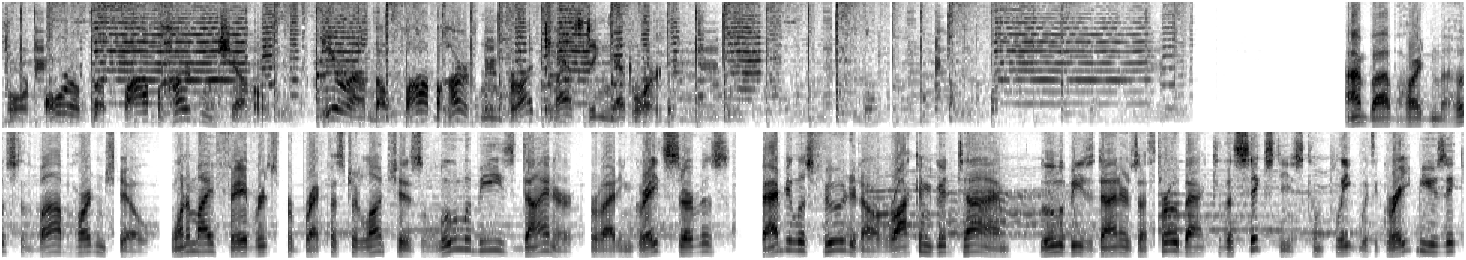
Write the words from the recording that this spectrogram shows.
For more of the Bob Harden Show here on the Bob Harden Broadcasting Network. I'm Bob Harden, the host of the Bob Harden Show. One of my favorites for breakfast or lunch is Lulabee's Diner, providing great service, fabulous food, and a rockin' good time. Lulabee's Diner is a throwback to the 60s, complete with great music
